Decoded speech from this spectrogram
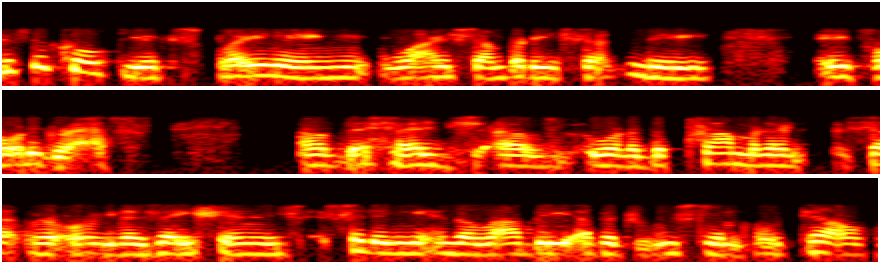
difficulty explaining why somebody sent me a photograph of the heads of one of the prominent settler organizations sitting in the lobby of a Jerusalem hotel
